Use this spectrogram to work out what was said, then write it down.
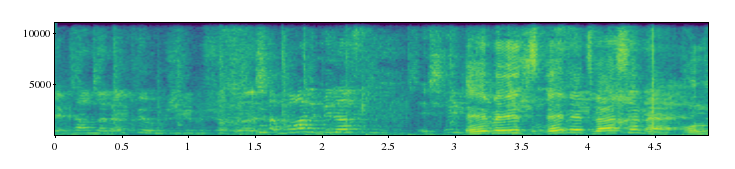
Aa yapsana öyle kanlar akıyormuş gibi şurada. İşte bari biraz e, şey Evet, evet versene. Onu...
